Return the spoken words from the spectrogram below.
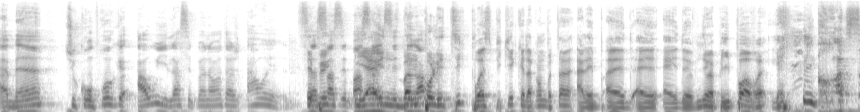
eh ben, tu comprends que, ah oui, là, c'est pas un avantage. Ah ouais, Et ça, puis, ça, c'est pas il y a ça, une etc. bonne politique pour expliquer que la Grande-Bretagne allait, allait- allait- allait devenir un pays pauvre. hein. Il y a une grosse,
